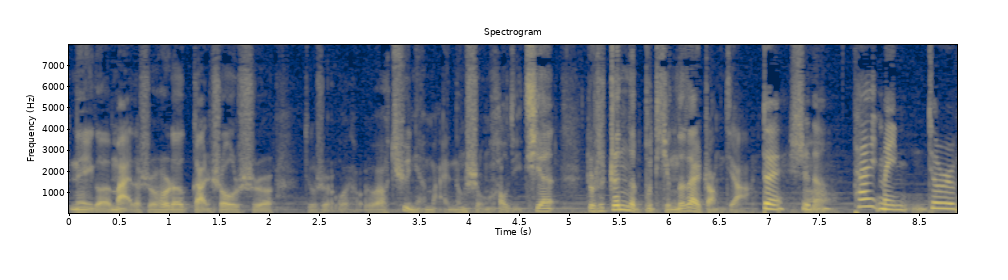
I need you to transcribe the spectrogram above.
那个买的时候的感受是。就是我，我要去年买能省好几千，就是真的不停的在涨价。对，是的，它每就是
